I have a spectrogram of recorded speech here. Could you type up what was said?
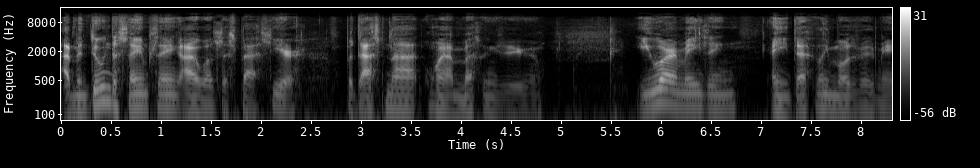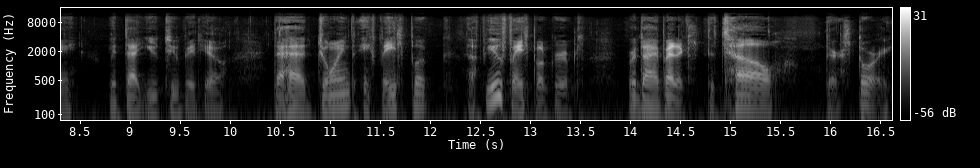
I've been doing the same thing I was this past year, but that's not why I'm messaging you. You are amazing, and you definitely motivated me with that YouTube video that had joined a Facebook a few Facebook groups for diabetics to tell their story.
